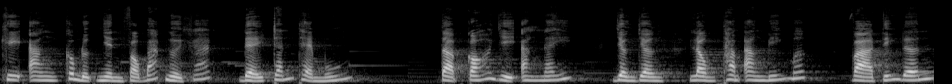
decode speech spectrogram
khi ăn không được nhìn vào bát người khác để tránh thèm muốn. Tập có gì ăn nấy, dần dần lòng tham ăn biến mất và tiến đến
